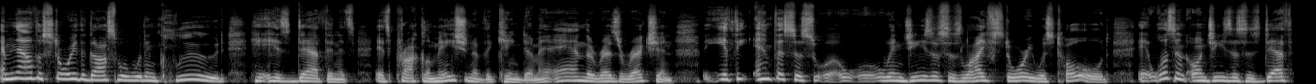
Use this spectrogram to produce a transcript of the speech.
and now the story of the gospel would include his death and its its its proclamation of the kingdom and the resurrection. If the emphasis when Jesus' life story was told, it wasn't on Jesus' death,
